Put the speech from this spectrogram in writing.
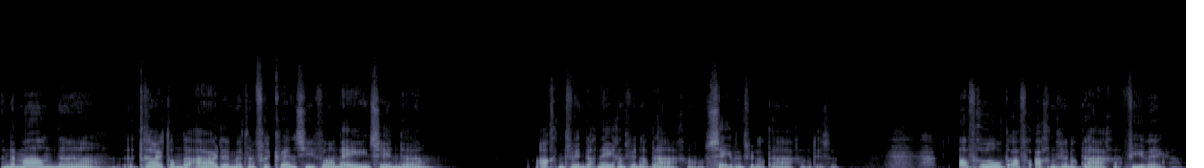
En de maan uh, draait om de aarde met een frequentie van eens in de 28, 29 dagen of 27 dagen. Wat is het? Afgerond af 28 dagen, vier weken.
